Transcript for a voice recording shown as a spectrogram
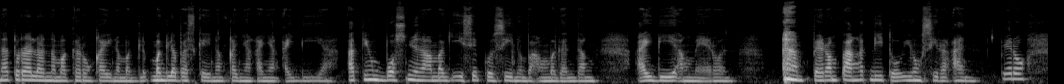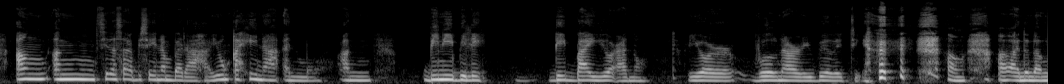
Natural lang na magkaroon kayo na magla- maglabas kayo ng kanya-kanyang idea. At yung boss nyo na mag-iisip kung sino ba ang magandang idea ang meron. Pero ang pangat dito, yung siraan. Pero ang ang sinasabi sa ng baraha, yung kahinaan mo, ang binibili. They buy your ano, your vulnerability. ang ang ano ng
